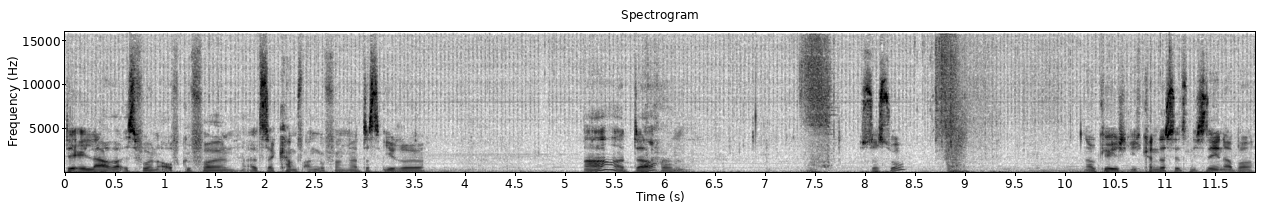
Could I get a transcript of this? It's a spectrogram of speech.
Der Elara ist vorhin aufgefallen, als der Kampf angefangen hat, dass ihre... Ah, darum. Ist das so? Okay, ich, ich kann das jetzt nicht sehen, aber...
